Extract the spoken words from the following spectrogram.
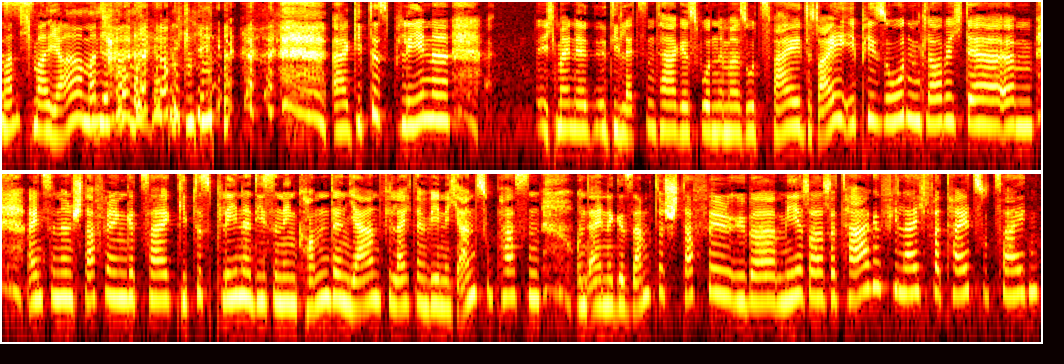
manchmal ja, manchmal ja, okay. äh, gibt es Pläne, ich meine, die letzten Tage, es wurden immer so zwei, drei Episoden, glaube ich, der ähm, einzelnen Staffeln gezeigt. Gibt es Pläne, dies in den kommenden Jahren vielleicht ein wenig anzupassen und eine gesamte Staffel über mehrere Tage vielleicht verteilt zu zeigen?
